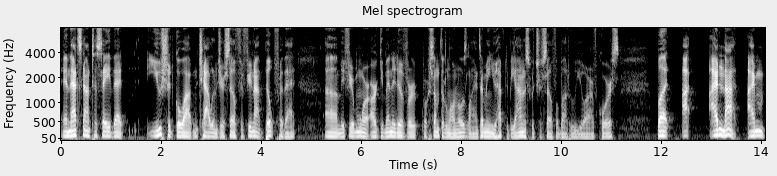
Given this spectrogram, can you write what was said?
And that's not to say that you should go out and challenge yourself if you're not built for that. Um, if you're more argumentative or, or something along those lines. I mean, you have to be honest with yourself about who you are, of course. But I I'm not. I'm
